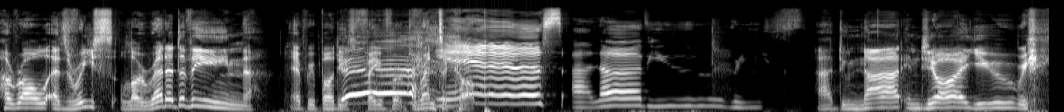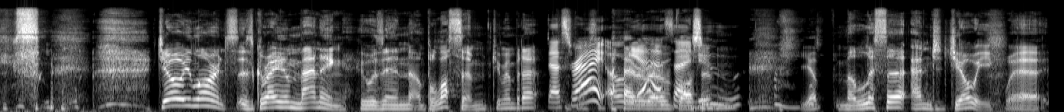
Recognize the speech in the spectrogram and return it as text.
her role as Reese Loretta Devine, everybody's Yeah! favorite rent a cop. Yes, I love you, Reese. I do not enjoy you, Reese. Joey Lawrence as Graham Manning, who was in Blossom. Do you remember that? That's right. Oh, I yes, remember I do. Yep. Melissa and Joey, where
